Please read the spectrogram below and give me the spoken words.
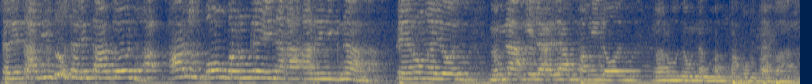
Salita dito, salita doon, ha- halos buong barangay nakakarinig na. Pero ngayon, nung nakilala ang Panginoon, marunong nang magpakumbaba.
